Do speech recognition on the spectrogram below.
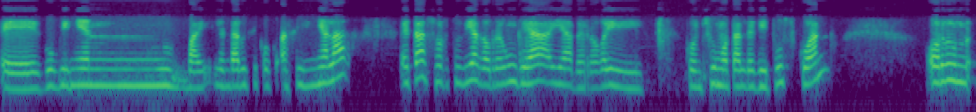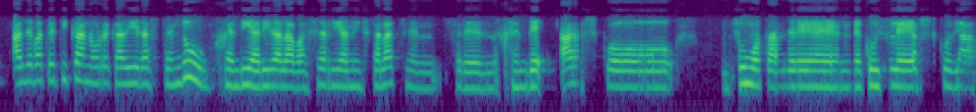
e, gu ginen bai, lendabiziko hasi ginela, eta sortu dira gaur egun gea ia berrogei kontsumo talde gipuzkoan. Orduan, alde batetikan horrek adierazten du, jendiari dala baserrian instalatzen, zeren jende asko kontsumo taldeen ekoizle asko dira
